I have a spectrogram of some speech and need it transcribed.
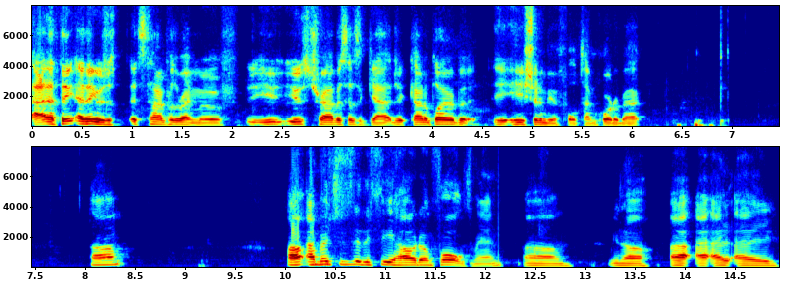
I think I think it was just it's time for the right move. You use Travis as a gadget kind of player, but he, he shouldn't be a full time quarterback. Um, I- I'm interested to see how it unfolds, man. Um, you know, I, I, I, you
